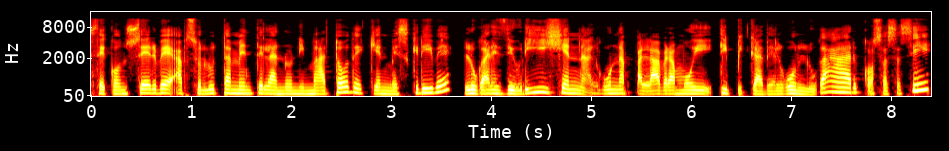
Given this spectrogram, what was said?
se conserve absolutamente el anonimato de quien me escribe, lugares de origen, alguna palabra muy típica de algún lugar, cosas así,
